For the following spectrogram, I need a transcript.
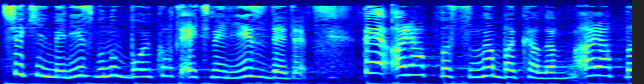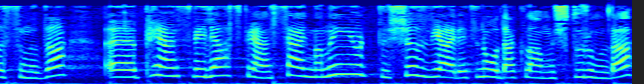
çekilmeliyiz, bunu boykot etmeliyiz dedi. Ve Arap basına bakalım. Arap basını da e, Prens Veliaht Prens Selman'ın yurt dışı ziyaretine odaklanmış durumda.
